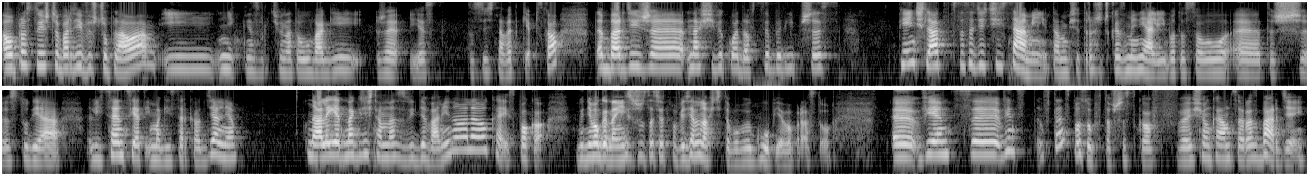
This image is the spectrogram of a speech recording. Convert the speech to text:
a po prostu jeszcze bardziej wyszczuplałam i nikt nie zwrócił na to uwagi, że jest dosyć nawet kiepsko. Tym bardziej, że nasi wykładowcy byli przez 5 lat w zasadzie ci sami. Tam się troszeczkę zmieniali, bo to są e, też studia licencjat i magisterka oddzielnie. No ale jednak gdzieś tam nas widywali, no ale okej, okay, spoko. Nie mogę na nich zrzucać odpowiedzialności, to byłoby głupie po prostu. E, więc, e, więc w ten sposób w to wszystko wsiąkałam coraz bardziej,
